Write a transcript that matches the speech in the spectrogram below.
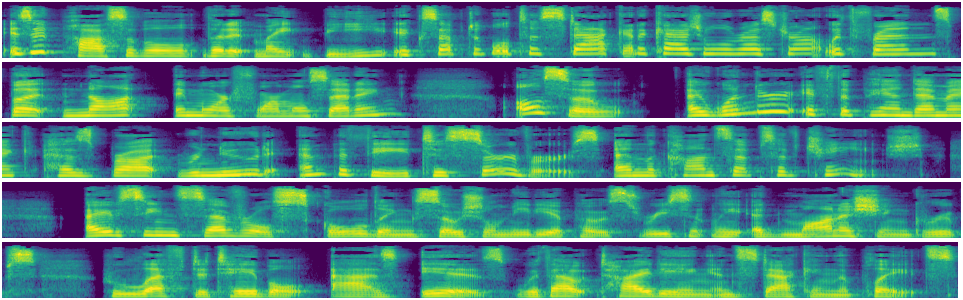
Is it possible that it might be acceptable to stack at a casual restaurant with friends, but not a more formal setting? Also, I wonder if the pandemic has brought renewed empathy to servers and the concepts have changed. I have seen several scolding social media posts recently admonishing groups who left a table as is without tidying and stacking the plates.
